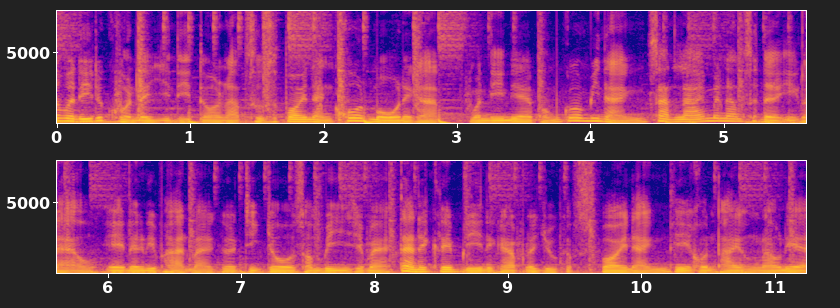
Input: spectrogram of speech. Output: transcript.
สวัสดีทุกคนและยินดีต้อนรับสู่สปอยหนังโคตรโมนะครับ วันนี้เนี่ยผมก็มีหนังสัตว์ร้ายมานำเสนออีกแล้ว เอะเรื่องที่ผ่านมาก็จิงโจ้ซอมบี้ใช่ไหมแต่ในคลิปนี้นะครับเราอยู่กับสปอยหนังที่คนไทยของเราเนี่ย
